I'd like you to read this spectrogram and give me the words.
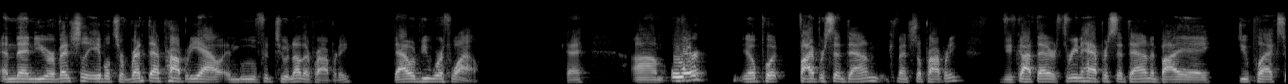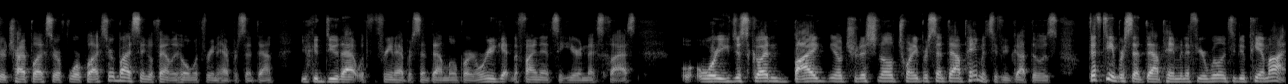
and then you're eventually able to rent that property out and move to another property, that would be worthwhile. Okay. Um, or, you know, put 5% down conventional property, if you've got that or three and a half percent down and buy a duplex or triplex or a fourplex or buy a single family home with three and a half percent down, you could do that with three and a half percent down loan program. We're to get into financing here in next class. Or you just go ahead and buy, you know, traditional 20% down payments if you've got those, 15% down payment if you're willing to do PMI,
